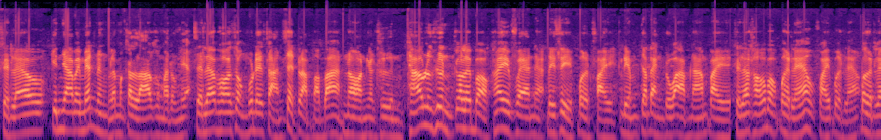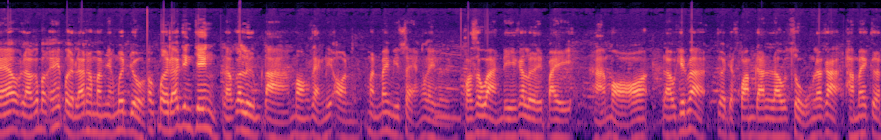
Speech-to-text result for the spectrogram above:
เสร็จแล้วกินยาไปเม็ดหนึ่งแล้วมันก็ล้าวขึ้นมาตรงเนี้ย เสร็จแล้วพอส่งผู้โดยสารเสร็จกลับมาบ้านนอนกลางคืน เช้ารุ่งขึ้นก็เลยบอกให้แฟนเนี่ยตีสี่เปิดไฟเตรียมจะแต่งตัวอาบน้ำไป เสร็จแล้วเขาก็บอกเปิดแล้วไฟเปิดแล้ว เปิดแล้วเราก็บอกเอ๊ะเปิดแล้วทำไมมันยังมืดอยู่บอกเปิดแล้วจริง ๆ เราก็ลืมตามองแสงนีออน มันไม่มีแสงอะไรเลย พอสว่างดีก็เลยไป หาหมอ เราคิดว่าเกิดจากความดันเราสูงแล้วก็ทำให้เกิด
